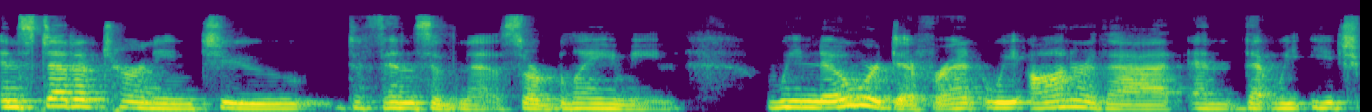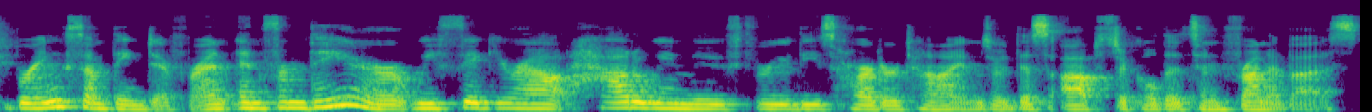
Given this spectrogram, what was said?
instead of turning to defensiveness or blaming. We know we're different. We honor that and that we each bring something different. And from there, we figure out how do we move through these harder times or this obstacle that's in front of us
